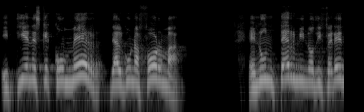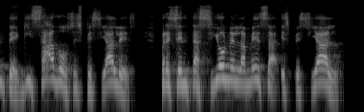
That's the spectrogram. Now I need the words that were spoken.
y tienes que comer de alguna forma en un término diferente, guisados especiales, presentación en la mesa especial.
